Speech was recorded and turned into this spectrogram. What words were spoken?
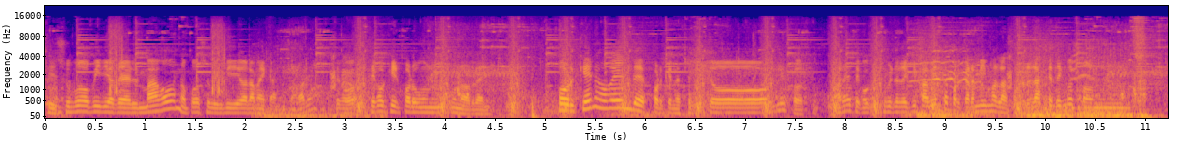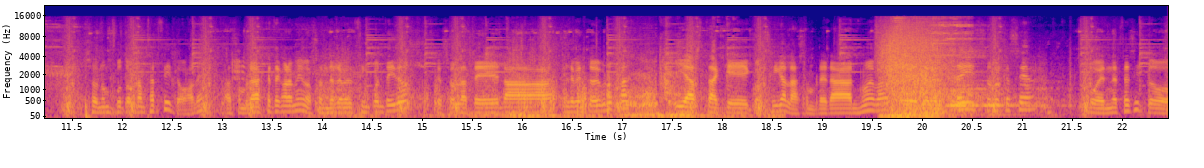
Si subo vídeo del mago, no puedo subir vídeo de la mecánica, ¿vale? Tengo, tengo que ir por un, un orden. ¿Por qué no vendes? Porque necesito glifos, ¿vale? Tengo que subir el equipamiento porque ahora mismo las sombreras que tengo son son un puto cancercito, ¿vale? Las sombreras que tengo ahora mismo son de level 52, que son las de la, el evento de brujas, y hasta que consiga las sombreras nuevas, de level 6 o lo que sea, pues necesito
